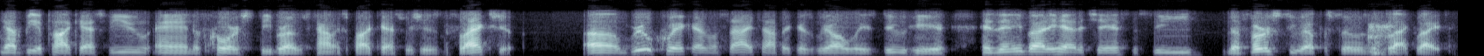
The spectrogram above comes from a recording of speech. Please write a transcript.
that'll be a podcast for you. And of course, the Brothers Comics podcast, which is the flagship. Um, real quick, as a side topic, as we always do here, has anybody had a chance to see the first two episodes of Black Lightning?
